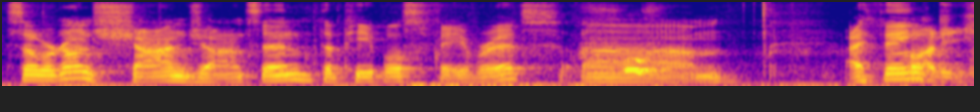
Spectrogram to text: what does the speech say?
so we're going Shawn Johnson, the people's favorite. Um, I think Buddy.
